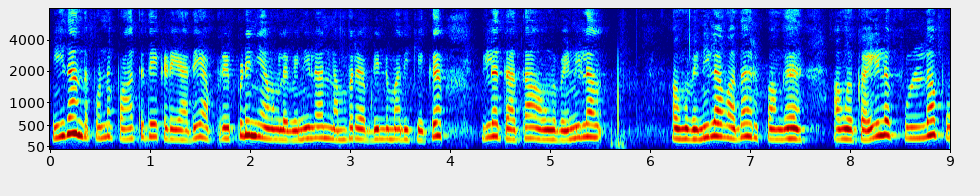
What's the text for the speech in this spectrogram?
நீ தான் அந்த பொண்ணை பார்த்ததே கிடையாது. அப்புறம் எப்படி நீ அவங்கள வெண்ணிலான்னு நம்புற? அப்படின்ற மாதிரி கேட்க இல்லை தாத்தா அவங்க வெண்ணிலா அவங்க வெண்ணிலாவாக தான் இருப்பாங்க. அவங்க கையில் ஃபுல்லாக போ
